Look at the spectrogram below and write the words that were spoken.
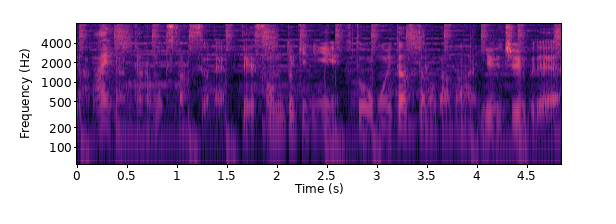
やばいなみたいな思ってたんですよね。で、その時にふと思い立ったのが、まあ YouTube で、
